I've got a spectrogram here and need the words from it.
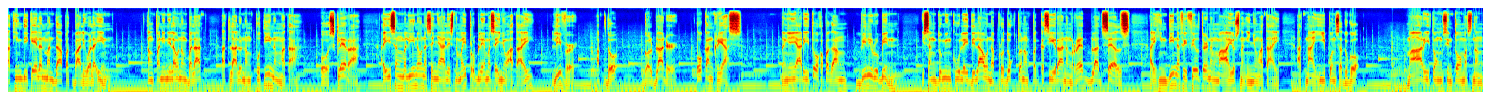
at hindi kailanman dapat baliwalain. Ang paninilaw ng balat at lalo ng puti ng mata o sclera ay isang malinaw na senyales na may problema sa inyong atay, liver, apdo, gallbladder o pancreas. Nangyayari ito kapag ang bilirubin, isang duming kulay dilaw na produkto ng pagkasira ng red blood cells ay hindi na filter ng maayos ng inyong atay at naiipon sa dugo. Maari itong sintomas ng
